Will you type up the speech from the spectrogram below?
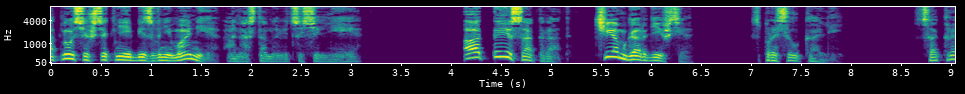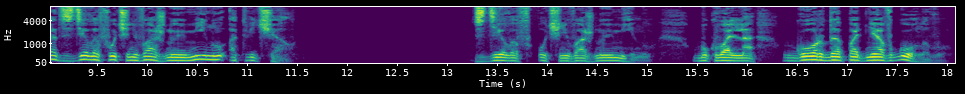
относишься к ней без внимания, она становится сильнее». «А ты, Сократ, чем гордишься?» — спросил Калий. Сократ, сделав очень важную мину, отвечал. Сделав очень важную мину, буквально гордо подняв голову.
